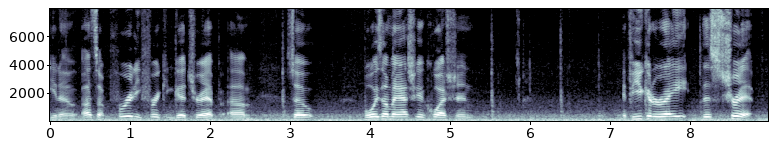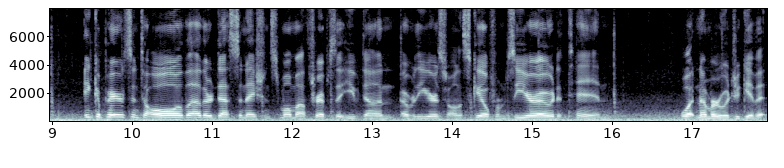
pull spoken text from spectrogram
you know, that's a pretty freaking good trip. Um, so, boys, I'm gonna ask you a question. If you could rate this trip in comparison to all the other destination smallmouth trips that you've done over the years on a scale from zero to ten, what number would you give it?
